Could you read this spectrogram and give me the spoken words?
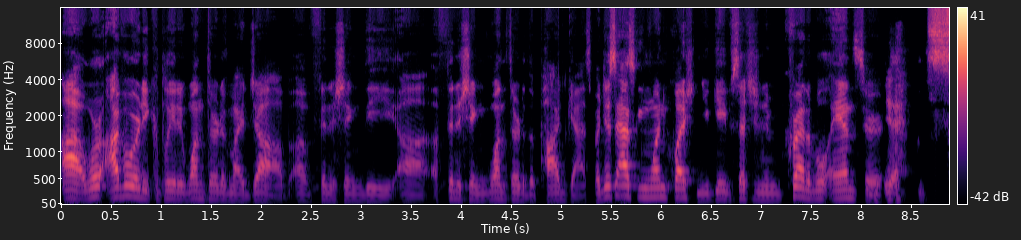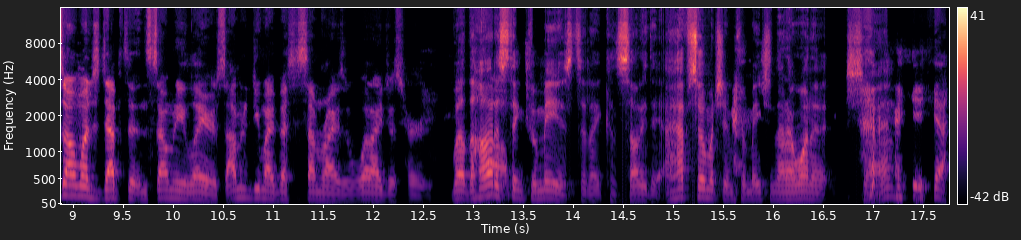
uh, we're I've already completed one third of my job of finishing the uh, finishing one third of the podcast by just asking one question. You gave such an incredible answer, yeah, with so much depth and so many layers. So I'm going to do my best to summarize what I just heard. Well, the hardest um, thing for me is to like consolidate. I have so much information that I want to share. yeah,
